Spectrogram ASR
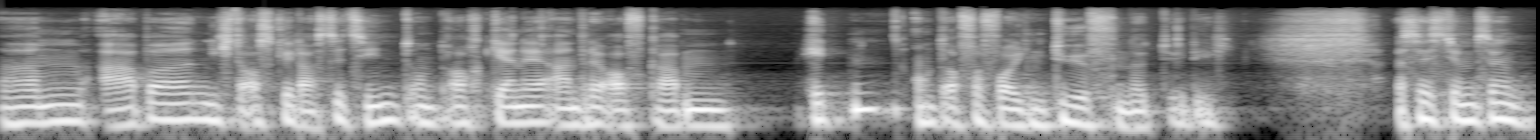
ähm, aber nicht ausgelastet sind und auch gerne andere Aufgaben hätten und auch verfolgen dürfen natürlich. Das heißt, wir haben ein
